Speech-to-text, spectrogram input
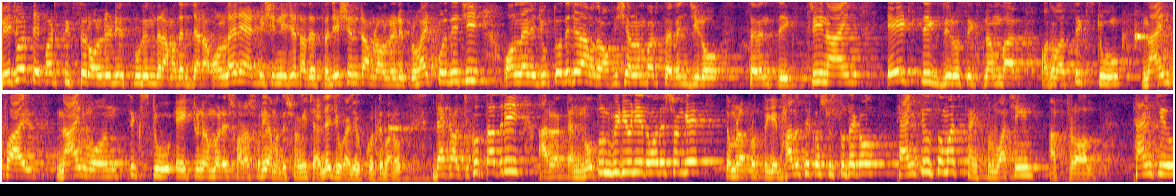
মেজর পেপার সিক্সের অলরেডি স্টুডেন্টদের আমাদের যারা অনলাইনে অ্যাডমিশন নিয়েছে, তাদের সাজেশনটা আমরা অলরেডি প্রোভাইড করে দিয়েছি। অনলাইনে যুক্ত হতে চাইলে আমাদের official number seven zero seven six three nine eight six zero six number অথবা six two nine five nine one six two eight two নাম্বারে সরাসরি আমাদের সঙ্গে চাইলে যোগাযোগ করতে পারো। দেখা হচ্ছে খুব তাড়াতাড়ি আরও একটা নতুন ভিডিও নিয়ে তোমাদের সঙ্গে। তোমরা প্রত্যেকে ভালো থেকো, সুস্থ থেকো। Thank you so much thanks for watching after all thank you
